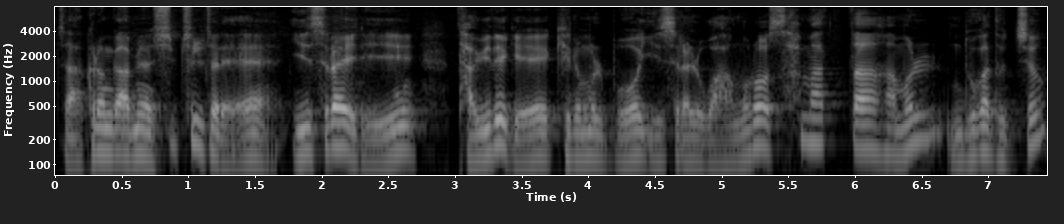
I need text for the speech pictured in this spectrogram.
자, 그런가 하면 17절에 이스라엘이 다윗에게 기름을 부어 이스라엘 왕으로 삼았다 함을 누가 듣죠?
